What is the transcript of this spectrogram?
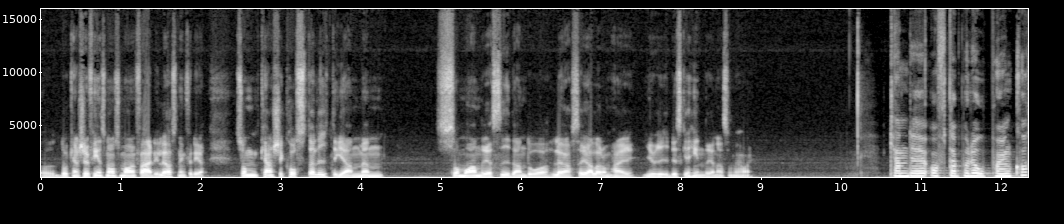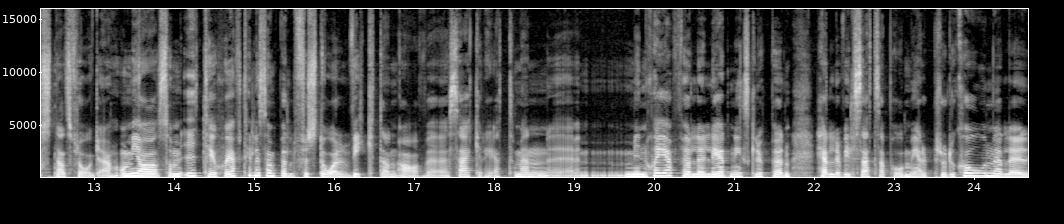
Eh, då kanske det finns någon som har en färdig lösning för det. Som kanske kostar lite grann men som å andra sidan då löser alla de här juridiska hindren som vi har. Kan det ofta bero på en kostnadsfråga? Om jag som IT-chef till exempel förstår vikten av eh, säkerhet men eh, min chef eller ledningsgruppen hellre vill satsa på mer produktion eller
